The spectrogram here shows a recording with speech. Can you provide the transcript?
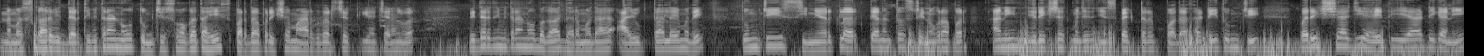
नमस्कार विद्यार्थी मित्रांनो तुमचे स्वागत आहे स्पर्धा परीक्षा मार्गदर्शक या चॅनलवर. विद्यार्थी मित्रांनो बघा धर्मदाय आयुक्तालयामध्ये तुमची सिनियर क्लर्क त्यानंतर स्टेनोग्राफर आणि निरीक्षक म्हणजे इन्स्पेक्टर पदासाठी तुमची परीक्षा जी आहे ती या ठिकाणी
